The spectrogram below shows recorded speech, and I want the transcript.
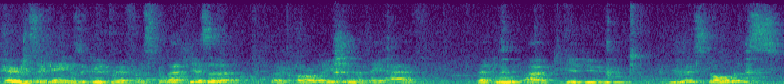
Perry's again is a good reference for that. Here's a, a correlation that they have that will uh, give you US dollars,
